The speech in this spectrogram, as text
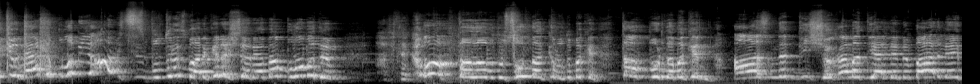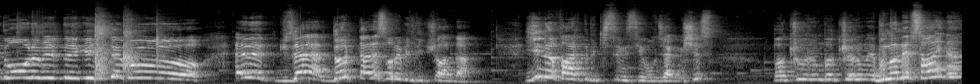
bitiyor. Nerede bulamayacağım? Siz buldunuz mu arkadaşlar ya? Ben bulamadım. Abi. Oh vallahi buldum. Son dakika buldum. Bakın tam burada bakın. Ağzında diş yok ama diğerlerinin var ve doğru bildik. İşte bu. Evet güzel. Dört tane soru bildik şu anda. Yine farklı bir kisimisi bulacakmışız. Bakıyorum bakıyorum. E bunların hepsi aynı.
